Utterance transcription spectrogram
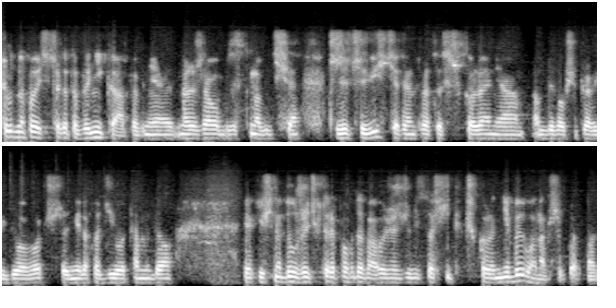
Trudno powiedzieć, z czego to wynika. Pewnie należałoby zastanowić się, czy rzeczywiście ten proces szkolenia odbywał się prawidłowo, czy nie dochodziło tam do jakichś nadużyć, które powodowały, że rzeczywistości tych szkoleń nie było na przykład. No,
